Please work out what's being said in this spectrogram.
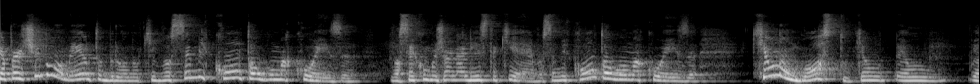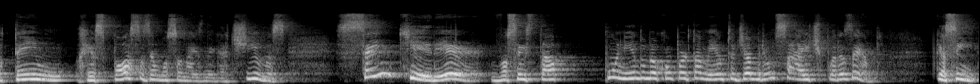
a partir do momento, Bruno, que você me conta alguma coisa, você como jornalista que é, você me conta alguma coisa que eu não gosto, que eu, eu, eu tenho respostas emocionais negativas, sem querer, você está punindo o meu comportamento de abrir um site, por exemplo. Porque assim,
